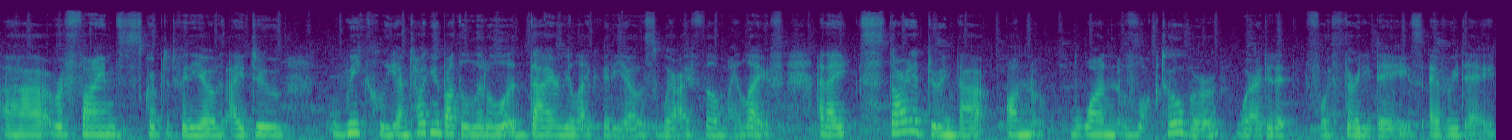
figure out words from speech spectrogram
uh, refined scripted videos I do weekly. I'm talking about the little diary-like videos where I film my life. And I started doing that on one Vlogtober where I did it for 30 days every day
